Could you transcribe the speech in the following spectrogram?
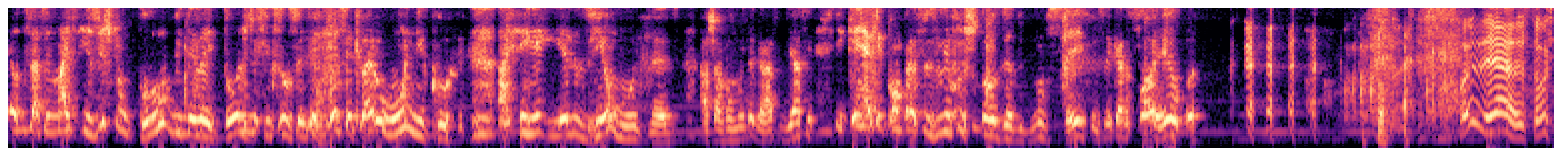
eu disse assim, mas existe um clube de leitores de ficção científica? Eu pensei que eu era o único. Aí, e eles riam muito, né? Eles achavam muita graça. Diziam assim, e quem é que compra esses livros todos? Eu não sei, pensei que era só eu. pois é, estamos.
